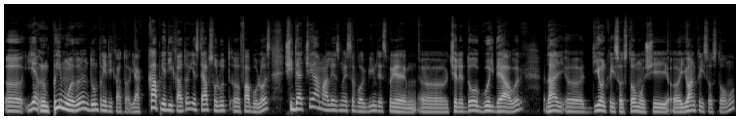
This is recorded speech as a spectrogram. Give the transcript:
Uh, e în primul rând un predicator, iar ca predicator este absolut uh, fabulos și de aceea am ales noi să vorbim despre cele două guri de aur da? Dion Crisostomu și Ioan Crisostomu,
